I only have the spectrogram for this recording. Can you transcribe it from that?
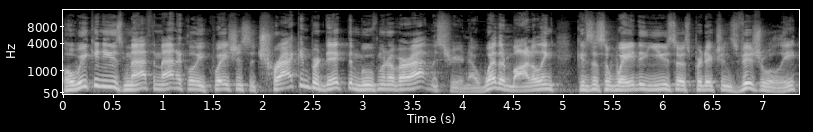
But we can use mathematical equations to track and predict the movement of our atmosphere. Now, weather modeling gives us a way to use those predictions visually,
